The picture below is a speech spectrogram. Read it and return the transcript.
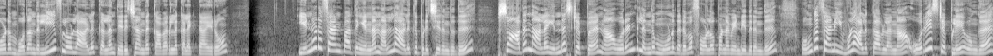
ஓடும்போது அந்த லீஃபில் உள்ள அழுக்கெல்லாம் தெரித்து அந்த கவரில் கலெக்ட் ஆயிரும். என்னோடய ஃபேன் பார்த்தீங்கன்னா நல்ல அழுக்கு பிடிச்சிருந்தது. ஸோ அதனால் இந்த ஸ்டெப்பை நான் ஒரு ரெண்டுலேருந்து மூணு தடவை ஃபாலோ பண்ண வேண்டியது இருந்து உங்கள் ஃபேனு இவ்வளோ அழுக்காகலன்னா ஒரே ஸ்டெப்லேயே உங்கள்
